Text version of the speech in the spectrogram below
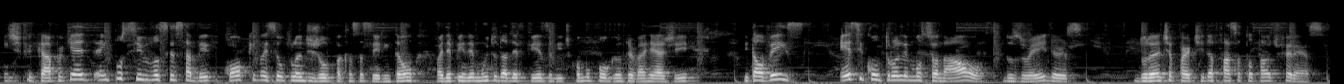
identificar, porque é, é, impossível você saber qual que vai ser o plano de jogo para Kansas City. Então, vai depender muito da defesa ali, de como o Paul Gunter vai reagir. E talvez esse controle emocional dos Raiders durante a partida faça total diferença.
